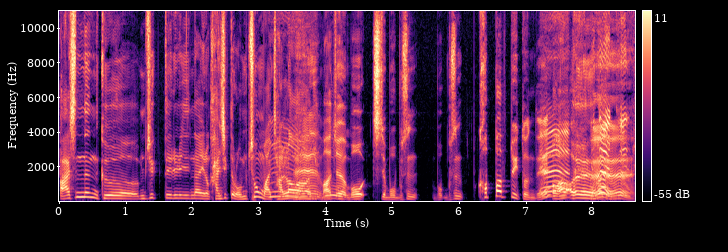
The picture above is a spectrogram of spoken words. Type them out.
맛있는 그 음식들이나 이런 간식들 엄청 많이 잘 음. 네, 나와가지고 맞아요. 뭐 진짜 뭐 무슨 뭐 무슨 컵밥도 있던데. 네. 아, 예. 네. 네, 그,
